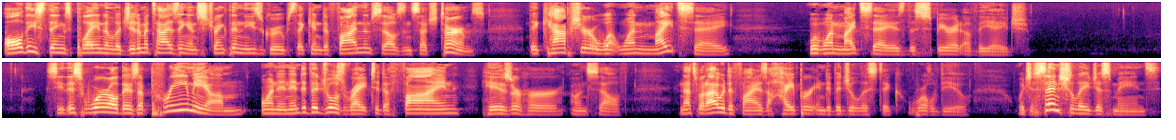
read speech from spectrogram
All these things play into legitimatizing and strengthen these groups that can define themselves in such terms. They capture what one might say, what one might say is the spirit of the age. See, this world, there's a premium on an individual's right to define his or her own self. And that's what I would define as a hyper individualistic worldview, which essentially just means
